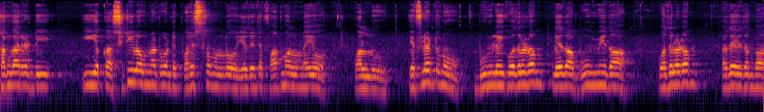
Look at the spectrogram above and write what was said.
సంగారెడ్డి ఈ యొక్క సిటీలో ఉన్నటువంటి పరిశ్రమల్లో ఏదైతే ఫార్మాలు ఉన్నాయో వాళ్ళు ఎఫ్లెంట్ను భూమిలోకి వదలడం లేదా భూమి మీద వదలడం అదేవిధంగా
